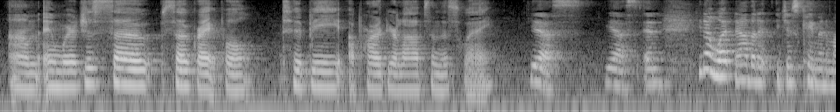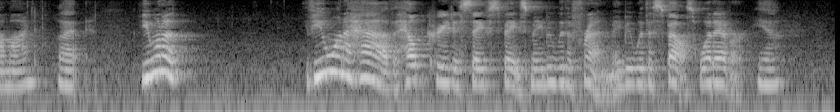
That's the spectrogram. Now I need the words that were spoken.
Um, and we're just so, so grateful to be a part of your lives in this way. Yes, yes. And you know what? Now that it, just came into my mind, What? if you want to if you want to have help create a safe space maybe with a friend maybe with a spouse whatever Yeah.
